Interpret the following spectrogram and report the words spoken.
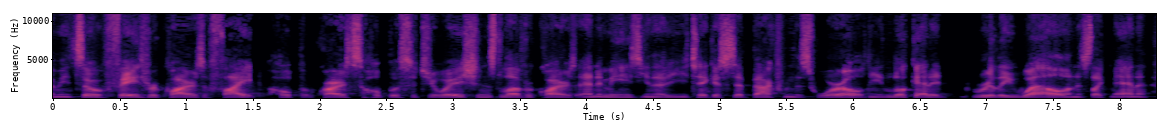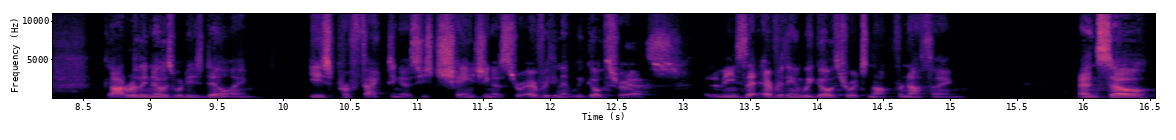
I mean, so faith requires a fight, hope requires hopeless situations, love requires enemies. You know, you take a step back from this world and you look at it really well, and it's like, man, God really knows what He's doing. He's perfecting us. He's changing us through everything that we go through. yes It means that everything we go through, it's not for nothing. And so,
